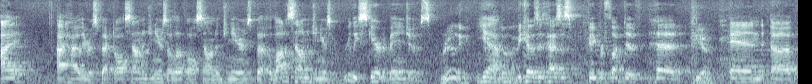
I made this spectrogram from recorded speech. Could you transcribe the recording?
I I highly respect all sound engineers. I love all sound engineers, but a lot of sound engineers are really scared of banjos. Really? I didn't know Yeah, because it has this big reflective head Yeah. and uh,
